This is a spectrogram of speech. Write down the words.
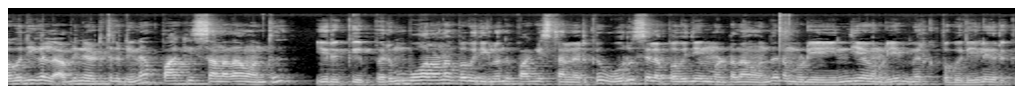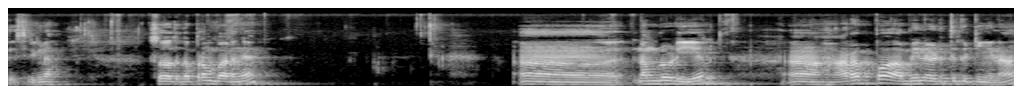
பகுதிகள் அப்படின்னு எடுத்துக்கிட்டிங்கன்னா பாகிஸ்தானில் தான் வந்து இருக்குது பெரும்பாலான பகுதிகள் வந்து பாகிஸ்தானில் இருக்குது ஒரு சில பகுதிகள் மட்டும் தான் வந்து நம்மளுடைய இந்தியாவினுடைய மேற்கு பகுதியில் இருக்குது சரிங்களா? ஸோ அதுக்கப்புறம் பாருங்கள் நம்மளுடைய ஹரப்பா அப்படின்னு எடுத்துக்கிட்டிங்கன்னா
